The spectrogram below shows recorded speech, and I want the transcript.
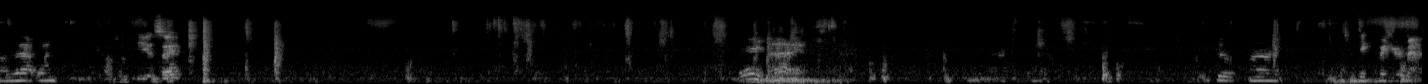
on that one. Comes with PSA. Very nice. Alright. Take a picture of that.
